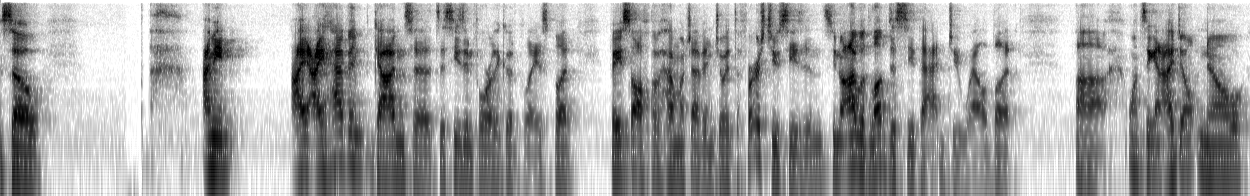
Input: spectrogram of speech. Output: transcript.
So, I mean, I, I haven't gotten to, to season four of The Good Place, but based off of how much I've enjoyed the first two seasons, you know, I would love to see that do well. But uh, once again, I don't know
